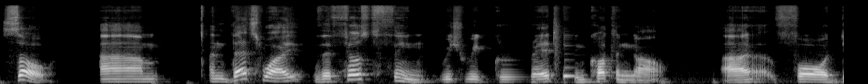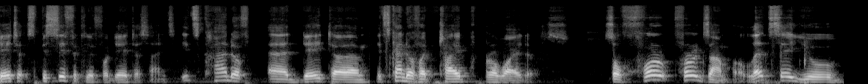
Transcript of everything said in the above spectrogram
So um, and that's why the first thing which we create in Kotlin now uh, for data, specifically for data science, it's kind of a data, it's kind of a type providers. So for for example, let's say you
